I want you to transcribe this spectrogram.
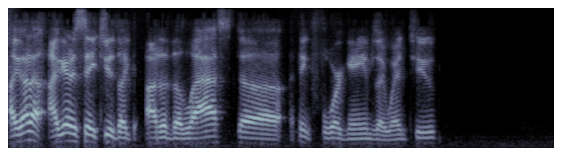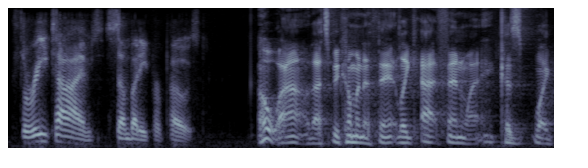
I gotta I gotta say too, like out of the last uh I think four games I went to, three times somebody proposed. Oh wow, that's becoming a thing, like at Fenway, because like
